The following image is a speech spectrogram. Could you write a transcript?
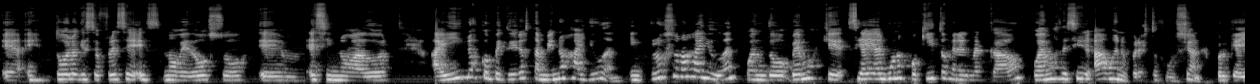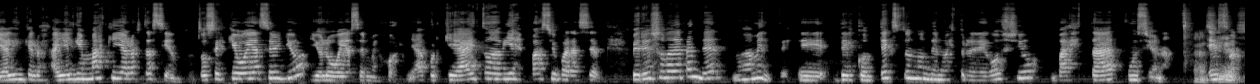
eh, todo lo que se ofrece es novedoso, eh, es innovador. Ahí los competidores también nos ayudan, incluso nos ayudan cuando vemos que si hay algunos poquitos en el mercado, podemos decir, ah, bueno, pero esto funciona, porque hay alguien, que lo, hay alguien más que ya lo está haciendo. Entonces, ¿qué voy a hacer yo? Yo lo voy a hacer mejor, ¿ya? Porque hay todavía espacio para hacer. Pero eso va a depender, nuevamente, eh, del contexto en donde nuestro negocio va a estar funcionando. Así es.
